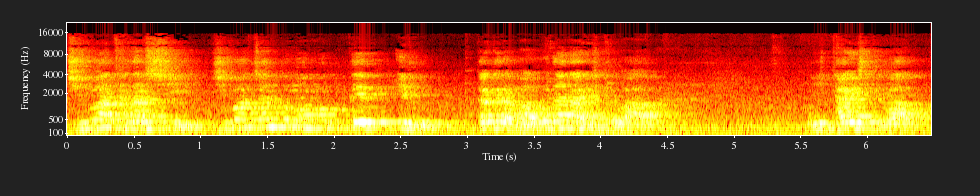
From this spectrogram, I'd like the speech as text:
自分は正しい。自分はちゃんと守っている。だから守らない人はに対しては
